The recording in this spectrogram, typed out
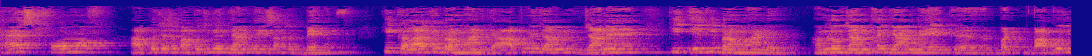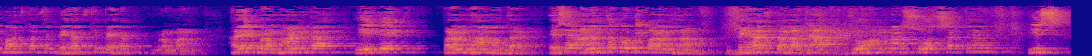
हैस्ट फॉर्म ऑफ़ आपको जैसे बापू जी के ज्ञान के हिसाब से बेहद कि कला के ब्रह्मांड क्या आपने जान, जाने हैं कि एक ही ब्रह्मांड है। हम लोग जानते हैं ज्ञान में एक बट बापू जी बात करते हैं बेहद के बेहद ब्रह्मांड। हर एक ब्रह्मांड का एक एक परम धाम होता है। ऐसे अनंत कोटि परम धाम बेहद कला, जा, जो हम ना सोच सकते हैं, इस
